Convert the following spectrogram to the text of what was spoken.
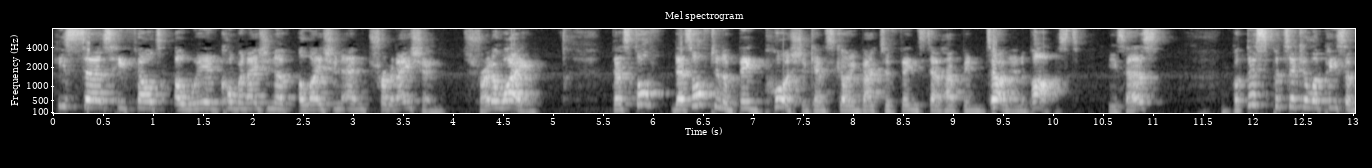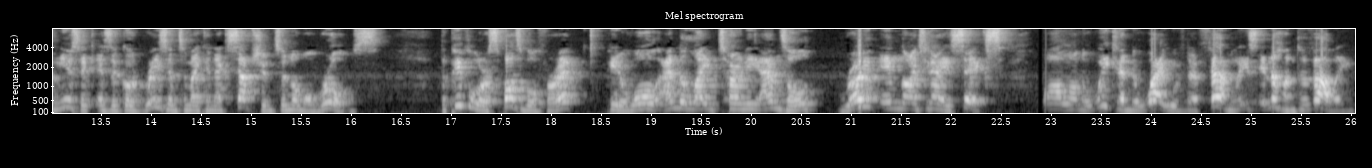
he says he felt a weird combination of elation and trepidation straight away. There's, there's often a big push against going back to things that have been done in the past, he says. But this particular piece of music is a good reason to make an exception to normal rules. The people responsible for it, Peter Wall and the late Tony Ansell, wrote it in 1986 while on a weekend away with their families in the Hunter Valley.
